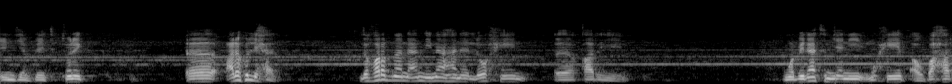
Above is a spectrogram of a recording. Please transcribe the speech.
ال Indian plate tectonic. آه على كل حال لو فرضنا أن عندنا هنا لوحين آه قاريين وما بيناتهم يعني محيط أو بحر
